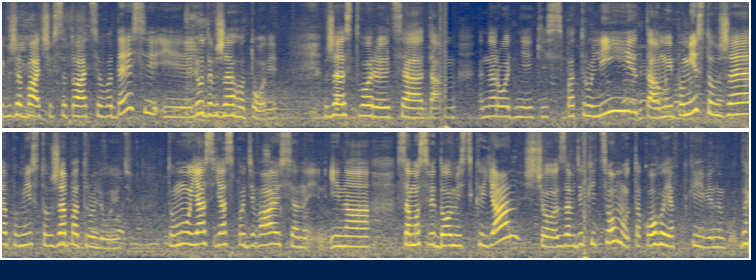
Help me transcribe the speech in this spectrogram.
який вже бачив ситуацію в Одесі, і люди вже готові. Вже створюються там народні якісь патрулі, там і по місту вже по місту вже патрулюють. Тому я, я сподіваюся і на самосвідомість киян, що завдяки цьому такого я в Києві не буде.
